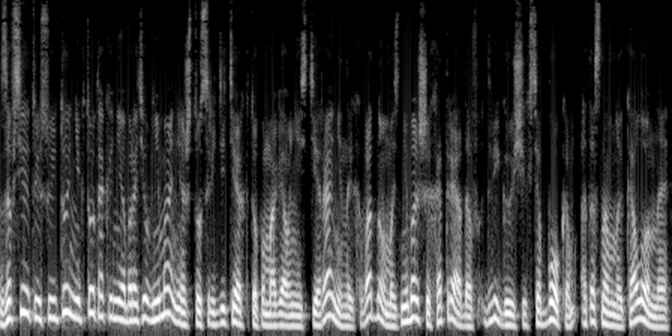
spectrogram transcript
За всей этой суетой никто так и не обратил внимания, что среди тех, кто помогал нести раненых, в одном из небольших отрядов, двигающихся боком от основной колонны,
